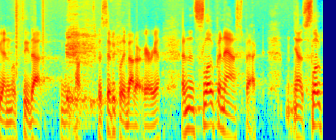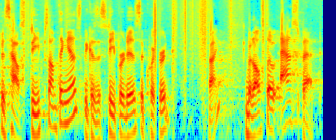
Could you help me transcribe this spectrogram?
And we'll see that when we talk specifically about our area. And then slope and aspect. Slope is how steep something is, because the steeper it is, the quicker it right? But also aspect.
